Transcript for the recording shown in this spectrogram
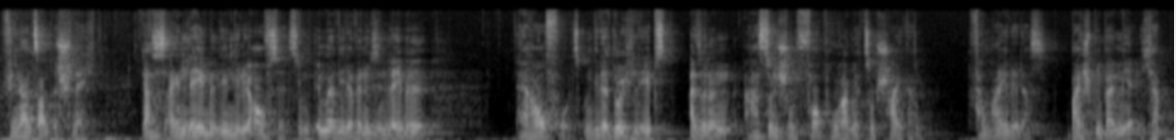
Finanzamt ist schlecht. Das ist ein Label, den du dir aufsetzt. Und immer wieder, wenn du diesen Label heraufholst und wieder durchlebst, also dann hast du dich schon vorprogrammiert zum Scheitern. Vermeide das. Beispiel bei mir. Ich, hab,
